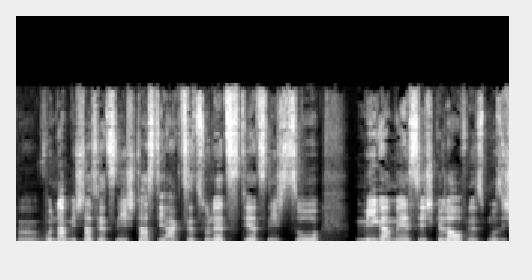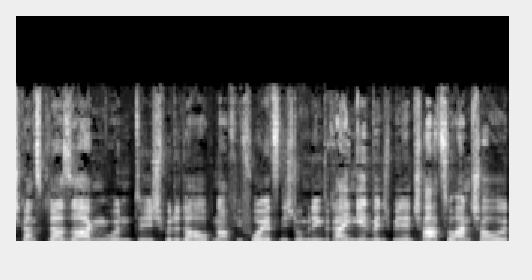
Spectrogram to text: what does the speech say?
wundert mich das jetzt nicht, dass die Aktie zuletzt jetzt nicht so megamäßig gelaufen ist, muss ich ganz klar sagen. Und ich würde da auch nach wie vor jetzt nicht unbedingt reingehen. Wenn ich mir den Chart so anschaue,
